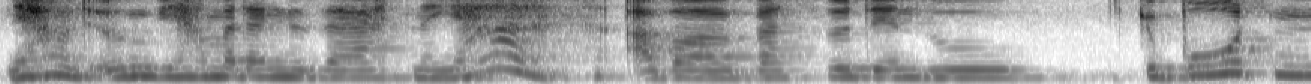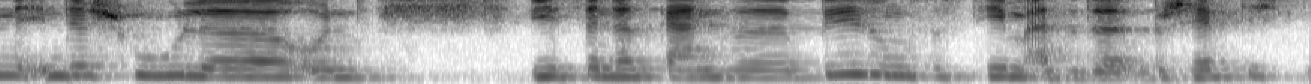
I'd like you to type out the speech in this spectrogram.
Ja, und irgendwie haben wir dann gesagt, na ja, aber was wird denn so geboten in der Schule und wie ist denn das ganze Bildungssystem? Also da beschäftigt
